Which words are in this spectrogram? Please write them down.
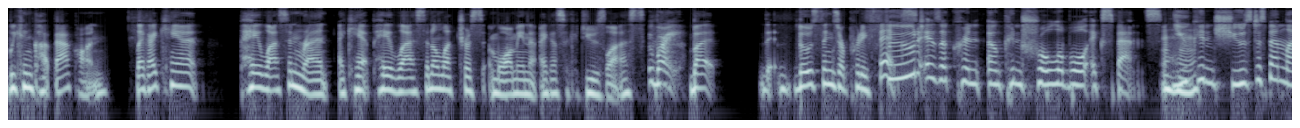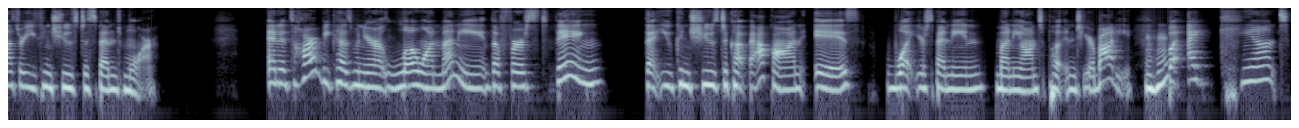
we can cut back on. Like, I can't pay less in rent. I can't pay less in electricity. Well, I mean, I guess I could use less, Right. but th- those things are pretty fixed. Food is a, con- a controllable expense. You Mhm. can choose to spend less or you can choose to spend more. And it's hard because when you're low on money, the first thing that you can choose to cut back on is what you're spending money on to put into your body. Mhm. But I can't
